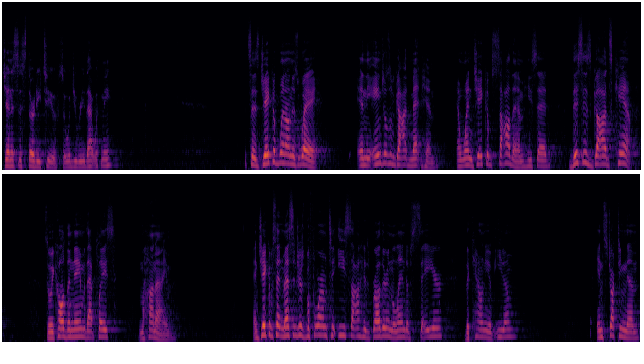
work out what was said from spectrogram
Genesis 32. So, would you read that with me? It says, Jacob went on his way, and the angels of God met him. And when Jacob saw them, he said, This is God's camp. So he called the name of that place Mahanaim. And Jacob sent messengers before him to Esau, his brother, in the land of Seir, the county of Edom, instructing them,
